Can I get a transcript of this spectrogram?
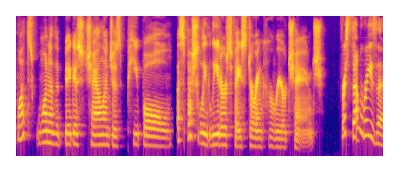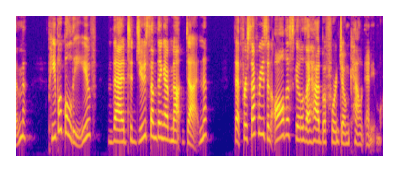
What's one of the biggest challenges people, especially leaders, face during career change? For some reason, people believe that to do something I've not done, that for some reason, all the skills I had before don't count anymore.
